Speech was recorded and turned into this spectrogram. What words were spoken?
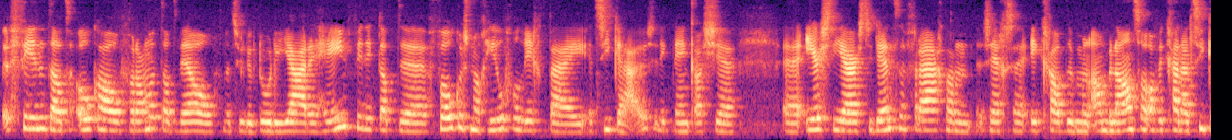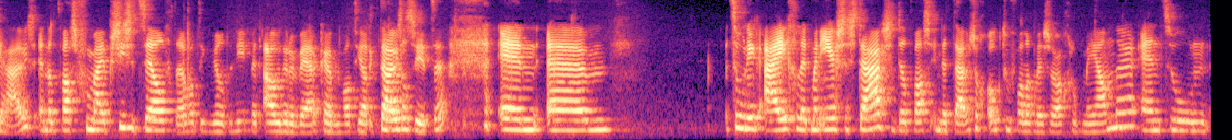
vind dat ook al verandert dat wel natuurlijk door de jaren heen, vind ik dat de focus nog heel veel ligt bij het ziekenhuis. En ik denk als je uh, eerstejaars studenten vraagt, dan zeggen ze ik ga op de ambulance of ik ga naar het ziekenhuis. En dat was voor mij precies hetzelfde, want ik wilde niet met ouderen werken, want die had ik thuis al zitten. En um, toen ik eigenlijk mijn eerste stage, dat was in de thuiszorg, ook toevallig bij zorggroep Meander. En toen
